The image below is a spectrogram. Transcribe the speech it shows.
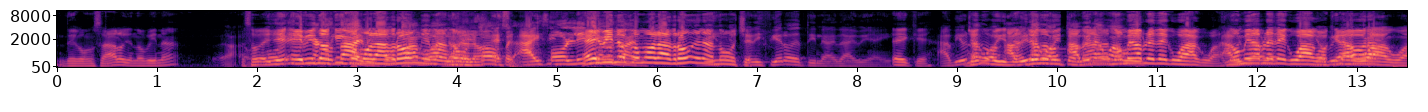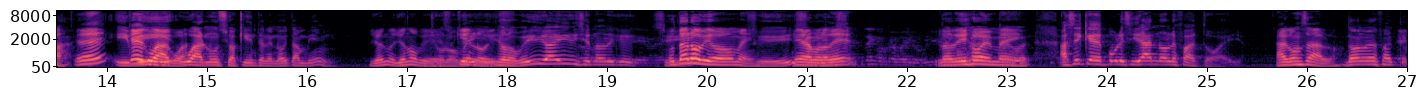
De Gonzalo, yo no vi nada. Eso, él, vino aquí David, como ladrón en la No, noche. no, eso- ahí sí- Política Él vino como ladrón en la Te noche. difiero de ti, David, ahí. ¿Es qué? Había una yo no vi nada, había yo no nada. No me guagua- hable de guagua. No me una- hable de guagua, vi que ahora... guagua ¿Eh? y ¿Qué vi guagua? un anuncio aquí en Telenor también. Yo no, yo no vi Yo eso. lo ¿Quién vi, lo hizo? Yo lo vi ahí diciendo de que... sí. ¿Usted lo vio, men? Sí, Mira, sí, lo, de, lo dijo el men. Así que de publicidad no le faltó a ellos. A Gonzalo. No, no le faltó.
